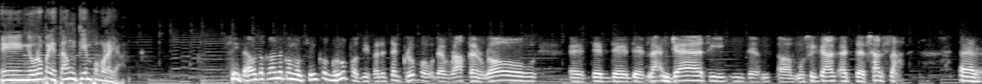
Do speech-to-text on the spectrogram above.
en Europa y estás un tiempo por allá. Sí, estaba tocando como cinco grupos, diferentes grupos de rock and roll, este, de, de Latin jazz y, de uh, música este, salsa. Eh,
